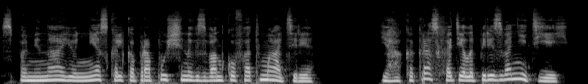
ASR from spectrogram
Вспоминаю несколько пропущенных звонков от матери. Я как раз хотела перезвонить ей.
